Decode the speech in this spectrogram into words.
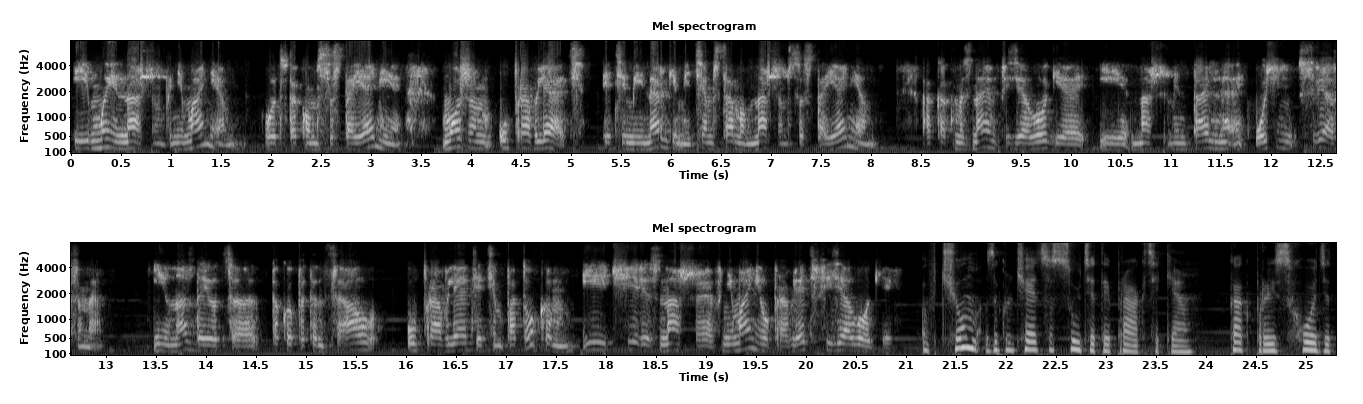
И мы нашим вниманием вот в таком состоянии можем управлять этими энергиями, тем самым нашим состоянием, а как мы знаем, физиология и наша ментальная очень связаны. И у нас дается такой потенциал управлять этим потоком и через наше внимание управлять физиологией. В чем заключается суть этой практики? Как происходит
